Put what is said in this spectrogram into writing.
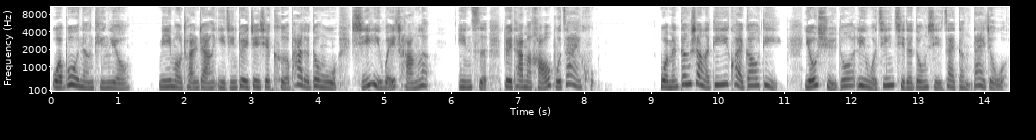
我不能停留。尼莫船长已经对这些可怕的动物习以为常了，因此对他们毫不在乎。我们登上了第一块高地，有许多令我惊奇的东西在等待着我。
